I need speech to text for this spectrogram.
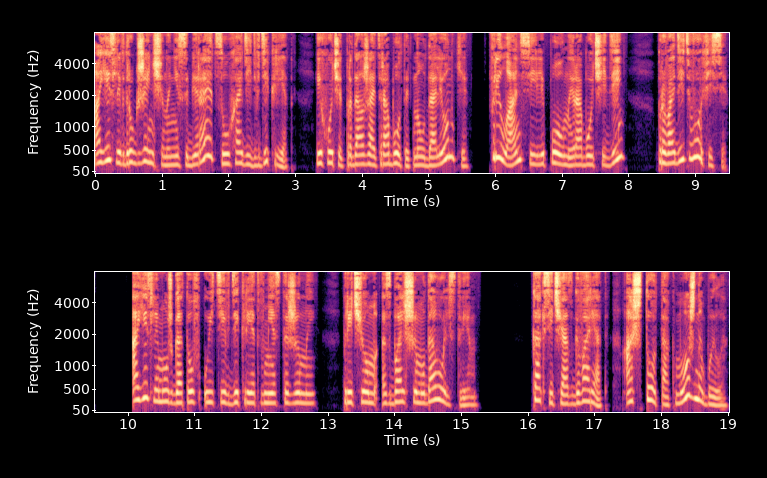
А если вдруг женщина не собирается уходить в декрет и хочет продолжать работать на удаленке, фрилансе или полный рабочий день проводить в офисе? А если муж готов уйти в декрет вместо жены, причем с большим удовольствием? Как сейчас говорят, а что, так можно было?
